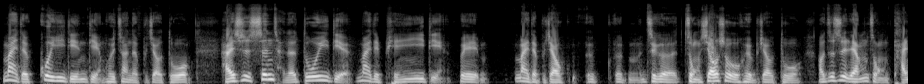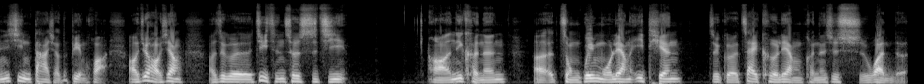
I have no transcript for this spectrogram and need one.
卖的贵一点点会赚的比较多，还是生产的多一点，卖的便宜一点会卖的比较呃呃这个总销售额会比较多啊？这是两种弹性大小的变化啊，就好像啊这个计程车司机啊，你可能呃总规模量一天。这个载客量可能是十万的，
